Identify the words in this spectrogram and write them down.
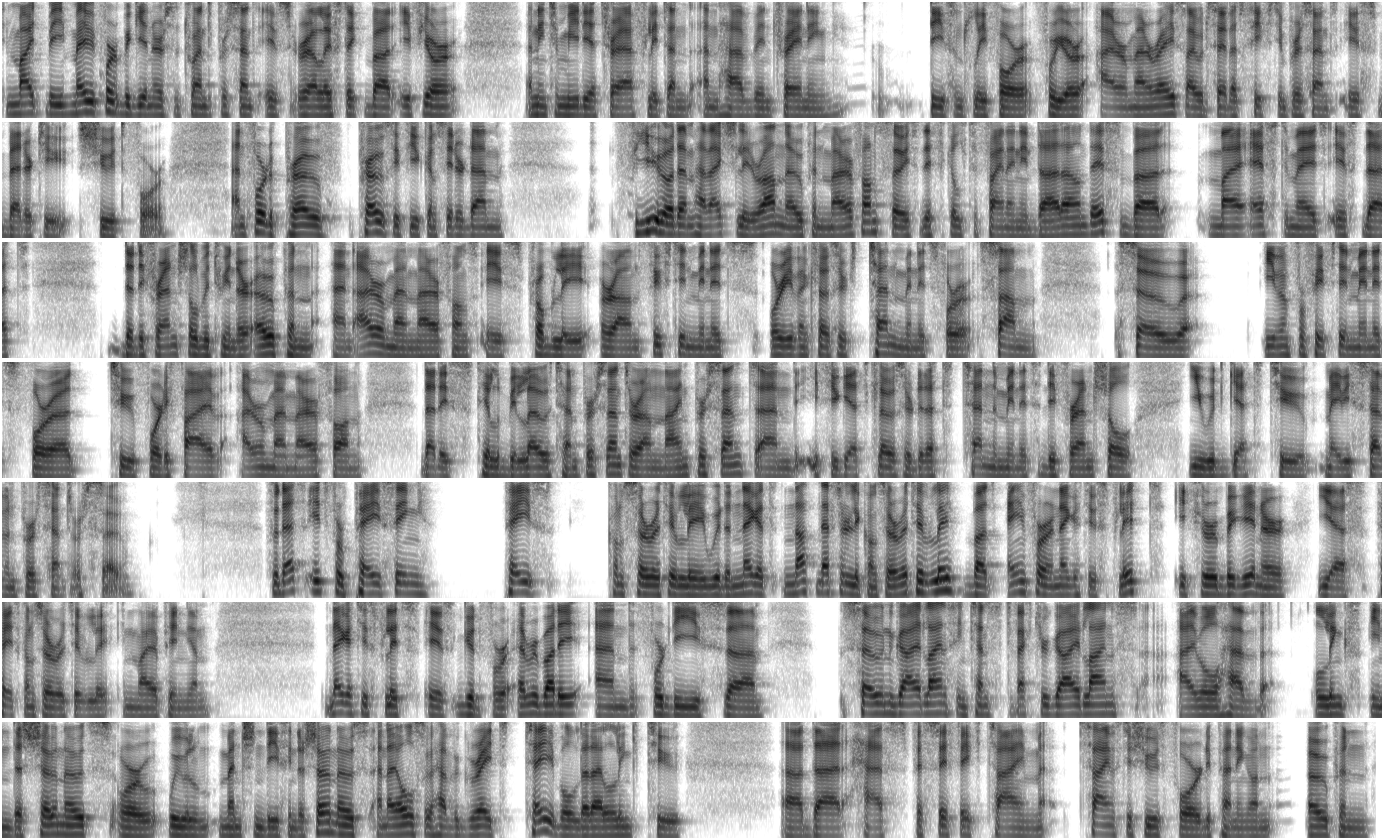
it might be maybe for the beginners, the 20% is realistic, but if you're an intermediate triathlete and, and have been training decently for for your Ironman race, I would say that 15% is better to shoot for. And for the pro pros, if you consider them few of them have actually run open marathons, so it's difficult to find any data on this. But my estimate is that the differential between their open and Ironman marathons is probably around 15 minutes or even closer to 10 minutes for some. So even for 15 minutes for a 245 Ironman marathon, that is still below 10%, around 9%. And if you get closer to that 10 minute differential, you would get to maybe 7% or so. So that's it for pacing pace conservatively with a negative, not necessarily conservatively, but aim for a negative split. If you're a beginner, yes, pace conservatively, in my opinion. Negative splits is good for everybody. And for these uh, zone guidelines, intensity factor guidelines, I will have links in the show notes, or we will mention these in the show notes. And I also have a great table that I link to uh, that has specific time times to shoot for depending on open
